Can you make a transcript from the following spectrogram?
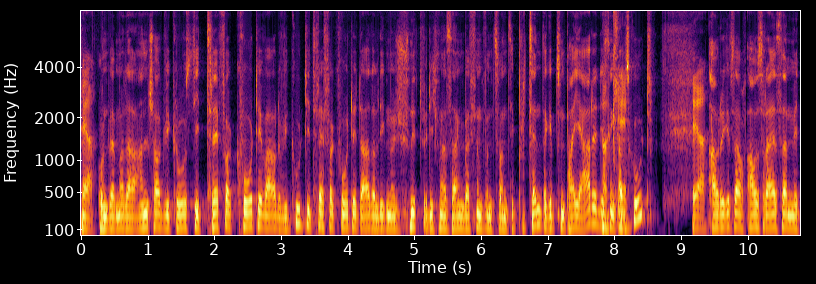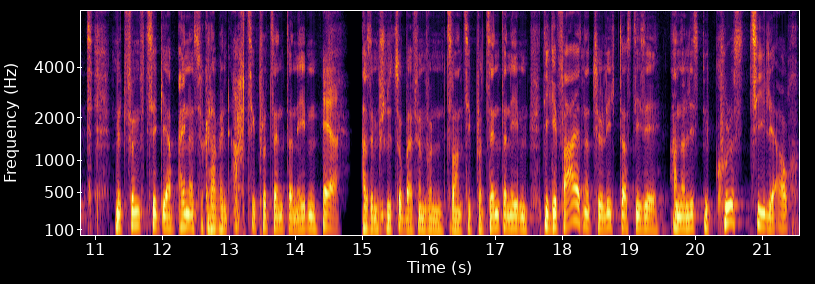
Ja. Und wenn man da anschaut, wie groß die Trefferquote war oder wie gut die Trefferquote da, da liegen wir im Schnitt, würde ich mal sagen, bei 25 Prozent. Da gibt es ein paar Jahre, die okay. sind ganz gut. Ja. Aber da gibt es auch Ausreißer mit, mit 50, ja, einer ist sogar mit 80 Prozent daneben. Ja also im Schnitt so bei 25 Prozent daneben. Die Gefahr ist natürlich, dass diese Analysten Kursziele auch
